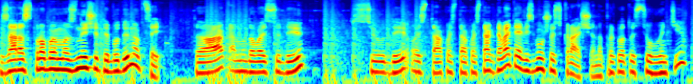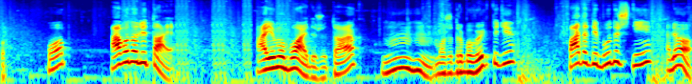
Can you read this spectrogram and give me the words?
Зараз спробуємо знищити будинок цей. Так, а ну давай сюди. Сюди. Ось так, ось так, ось так. Давайте я візьму щось краще. Наприклад, ось цю гвинтівку. Оп. А воно літає. А йому байдуже, так? Угу. Може дробовик тоді? Падати будеш? Ні? Алло.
